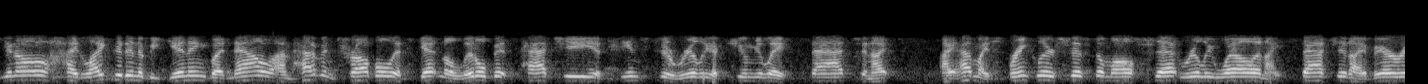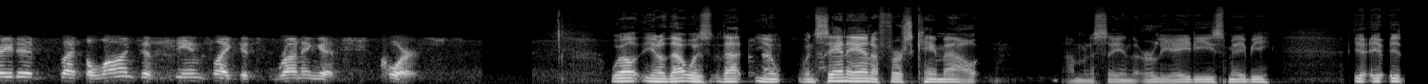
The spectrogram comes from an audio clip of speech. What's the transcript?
You know, I liked it in the beginning, but now I'm having trouble. It's getting a little bit patchy. It seems to really accumulate thatch, and I, I have my sprinkler system all set really well, and I thatch it. I've aerated, but the lawn just seems like it's running its course. Well, you know that was that. You know when Santa Ana first came out, I'm going to say in the early '80s, maybe. It, it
